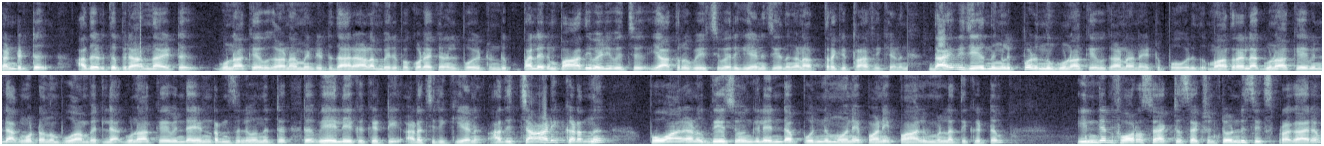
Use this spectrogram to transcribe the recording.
കണ്ടിട്ട് അതെടുത്ത് ഭ്രാന്തായിട്ട് ഗുണ കേവ് കാണാൻ വേണ്ടിയിട്ട് ധാരാളം പേര് ഇപ്പോൾ കൊടൈക്കനാലിൽ പോയിട്ടുണ്ട്. പലരും പാതി വഴി വെച്ച് യാത്ര ഉപേക്ഷിച്ച് വരികയാണ് ചെയ്യുന്നത്. കാരണം അത്രയ്ക്ക് ട്രാഫിക്കാണ്. ദയവ് ചെയ്ത് നിങ്ങൾ ഇപ്പോഴൊന്നും ഗുണ കേവ് കാണാനായിട്ട് പോകരുത്. മാത്രമല്ല ഗുണ കേവിന്റെ അങ്ങോട്ടൊന്നും പോകാൻ പറ്റില്ല. ഗുണ കേവിന്റെ എൻട്രൻസിൽ വന്നിട്ട് വേലിയൊക്കെ കെട്ടി അടച്ചിരിക്കുകയാണ്. അത് ചാടിക്കടന്ന് പോകാനാണ് ഉദ്ദേശമെങ്കിൽ എന്റെ പൊന്നു മോനെ പണി പാലും വെള്ളത്തിൽ കിട്ടും. Indian forest act section twenty six പ്രകാരം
